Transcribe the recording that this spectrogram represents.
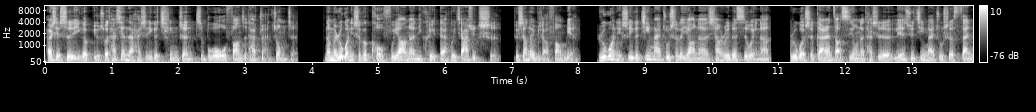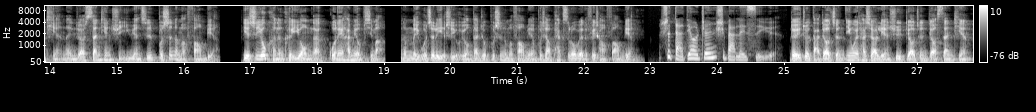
而且是一个，比如说它现在还是一个轻症，只不过我防止它转重症。那么如果你是个口服药呢，你可以带回家去吃，就相对比较方便。如果你是一个静脉注射的药呢，像瑞德西韦呢，如果是感染早期用的，它是连续静脉注射三天，那你就要三天去医院，其实不是那么方便。也是有可能可以用，但国内还没有批嘛。那美国这里也是有用，但就不是那么方便，不像 Paxlovid 非常方便。是打吊针是吧？类似于？对，就打吊针，因为它是要连续吊针吊三天。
